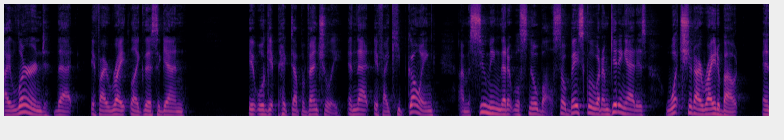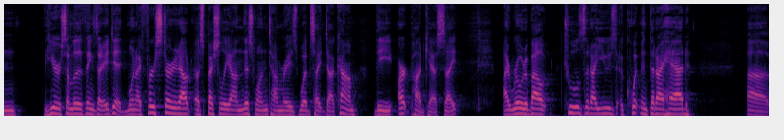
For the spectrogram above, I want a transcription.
I learned that if I write like this again, it will get picked up eventually. And that if I keep going, I'm assuming that it will snowball. So basically, what I'm getting at is what should I write about? And here are some of the things that I did. When I first started out, especially on this one, tomrayswebsite.com, the art podcast site, I wrote about tools that I used, equipment that I had, uh,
